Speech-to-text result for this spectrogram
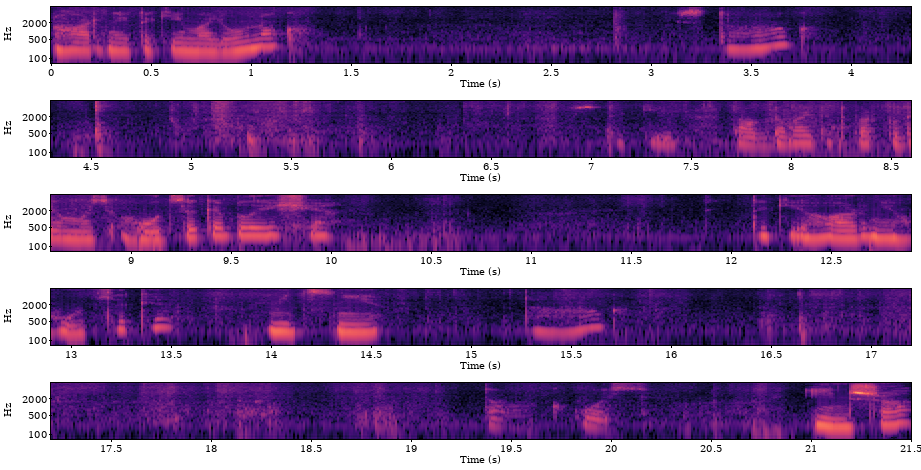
Гарний такий малюнок. Ось так. Ось такі. Так, давайте тепер подивимось гудзики ближче. Такі гарні гудзики, міцні. Так. Так, ось інша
